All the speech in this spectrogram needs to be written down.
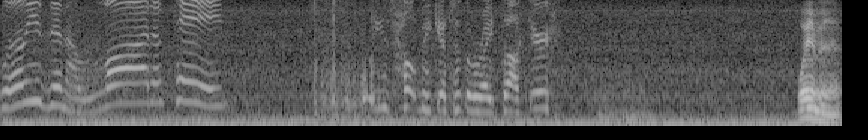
Wooly's in a lot of pain. Please help me get to the right doctor. Wait a minute.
